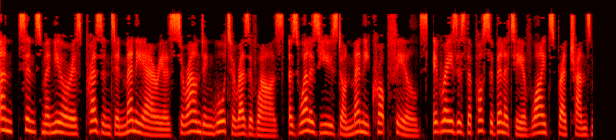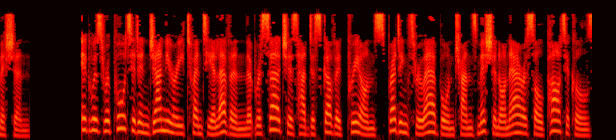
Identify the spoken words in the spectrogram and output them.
And, since manure is present in many areas surrounding water reservoirs, as well as used on many crop fields, it raises the possibility of widespread transmission. It was reported in January 2011 that researchers had discovered prions spreading through airborne transmission on aerosol particles,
